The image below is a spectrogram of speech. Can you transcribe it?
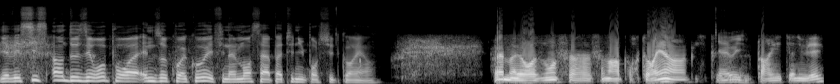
Il y avait 6-1-2-0 pour Enzo Kwako, et finalement, ça n'a pas tenu pour le Sud-Coréen. Ouais, malheureusement, ça, ça ne rapporte rien, hein, puisque Ah oui. le pari est annulé.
